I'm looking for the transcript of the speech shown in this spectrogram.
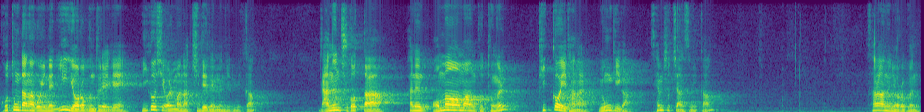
고통당하고 있는 이 여러분들에게 이것이 얼마나 기대되는 일입니까? 나는 죽었다 하는 어마어마한 고통을 기꺼이 당할 용기가 샘솟지 않습니까? 사랑하는 여러분,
